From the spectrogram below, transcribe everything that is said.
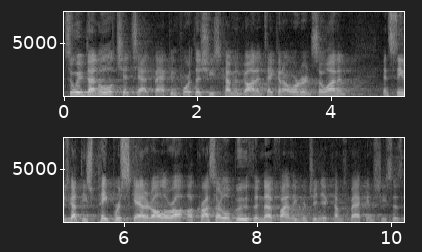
so we've done a little chit chat back and forth as she's come and gone and taken our order and so on. And and Steve's got these papers scattered all around, across our little booth. And uh, finally, Virginia comes back and she says,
